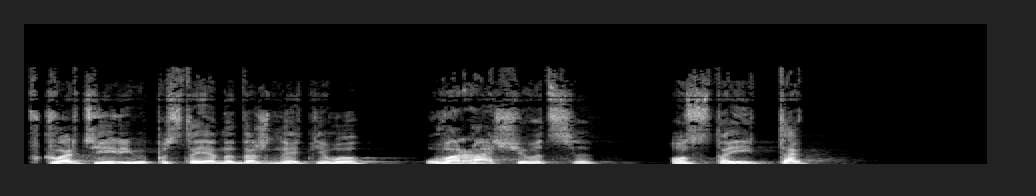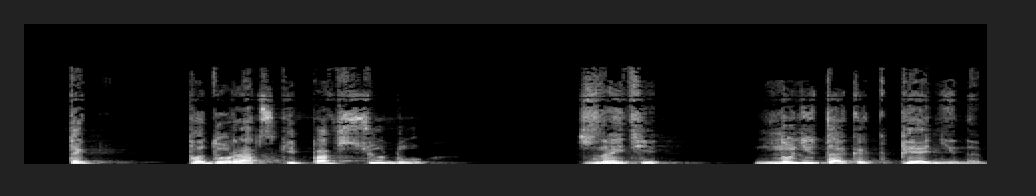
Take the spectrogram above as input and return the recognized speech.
В квартире вы постоянно должны от него уворачиваться – он стоит так... так по-дурацки повсюду. Знаете, но не так, как пианино.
